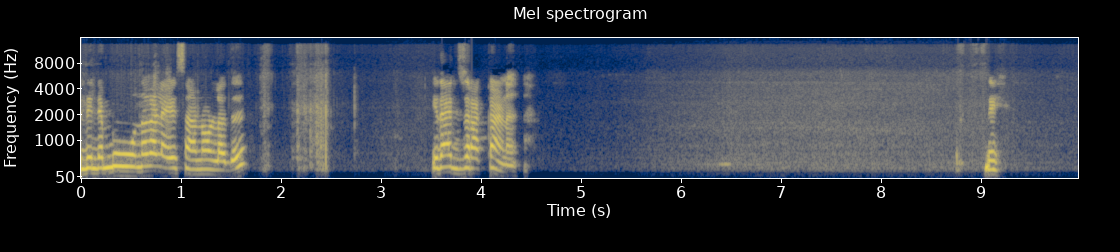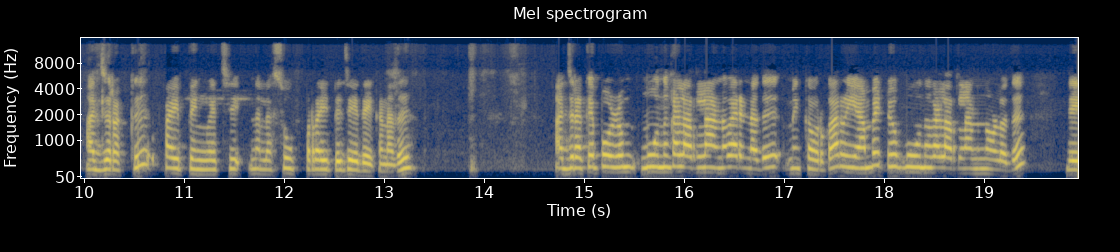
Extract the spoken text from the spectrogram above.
ഇതിന്റെ മൂന്ന് കളേഴ്സ് ആണ് ഉള്ളത് ഇത് അജ്രക്കാണ്. അജ്രക്ക് പൈപ്പിംഗ് വെച്ച് നല്ല സൂപ്പർ ആയിട്ട് ചെയ്തേക്കണത്. അജ്രക്ക് എപ്പോഴും മൂന്ന് കളറിലാണ് വരണത്. മിക്കവർക്കും അറിയാൻ പറ്റും മൂന്ന് കളറിലാണെന്നുള്ളത് ദേ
